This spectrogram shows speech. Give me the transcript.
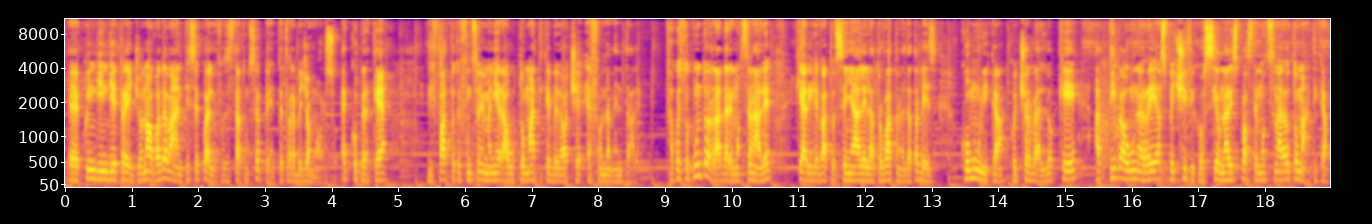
eh, quindi indietreggio, no, vado avanti, se quello fosse stato un serpente ti avrebbe già morso. Ecco perché il fatto che funzioni in maniera automatica e veloce è fondamentale. A questo punto il radar emozionale, che ha rilevato il segnale e l'ha trovato nel database, comunica col cervello che attiva un REA specifico, ossia una risposta emozionale automatica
